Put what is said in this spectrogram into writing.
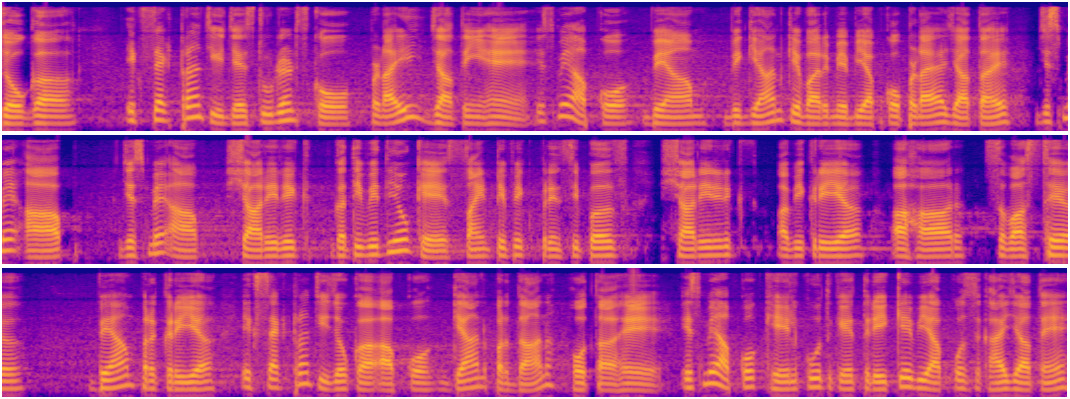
योगा एक्सेट्रा चीज़ें स्टूडेंट्स को पढ़ाई जाती हैं। इसमें आपको व्यायाम, विज्ञान के बारे में भी आपको पढ़ाया जाता है, जिसमें आप जिसमें आप शारीरिक गतिविधियों के साइंटिफिक प्रिंसिपल्स शारीरिक अभिक्रिया, आहार, स्वास्थ्य, व्यायाम प्रक्रिया एक्सेट्रा चीज़ों का आपको ज्ञान प्रदान होता है। इसमें आपको खेल कूद के तरीके भी आपको सिखाए जाते हैं,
